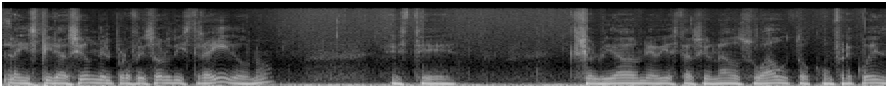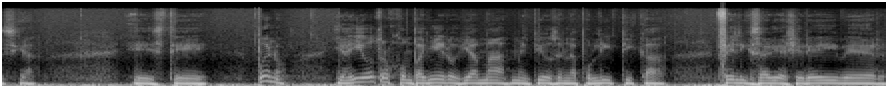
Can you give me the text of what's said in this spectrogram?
la inspiración del profesor distraído, ¿no? Este, se olvidaba dónde había estacionado su auto con frecuencia. Este, bueno, y hay otros compañeros ya más metidos en la política, Félix Arias Schreiber,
